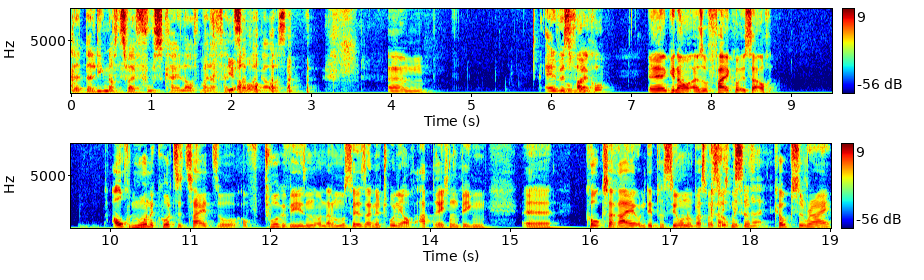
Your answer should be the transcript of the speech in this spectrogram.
da, da liegen noch zwei Fußkeile auf meiner Fensterbank Ja. außen. Ähm, Elvis Falco? Äh, genau, also Falco ist ja auch, auch nur eine kurze Zeit so auf Tour gewesen und dann musste er seine Tour ja auch abbrechen wegen äh, Kokserei und Depression und was weiß ich nicht was. Kokserei? Kokserei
